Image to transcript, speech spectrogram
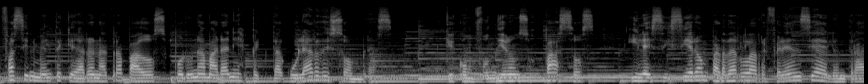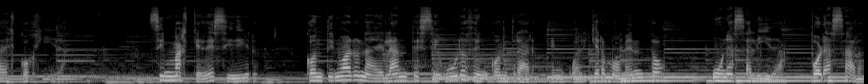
fácilmente quedaron atrapados por una maraña espectacular de sombras que confundieron sus pasos y les hicieron perder la referencia de la entrada escogida. Sin más que decidir, continuaron adelante seguros de encontrar en cualquier momento una salida, por azar,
